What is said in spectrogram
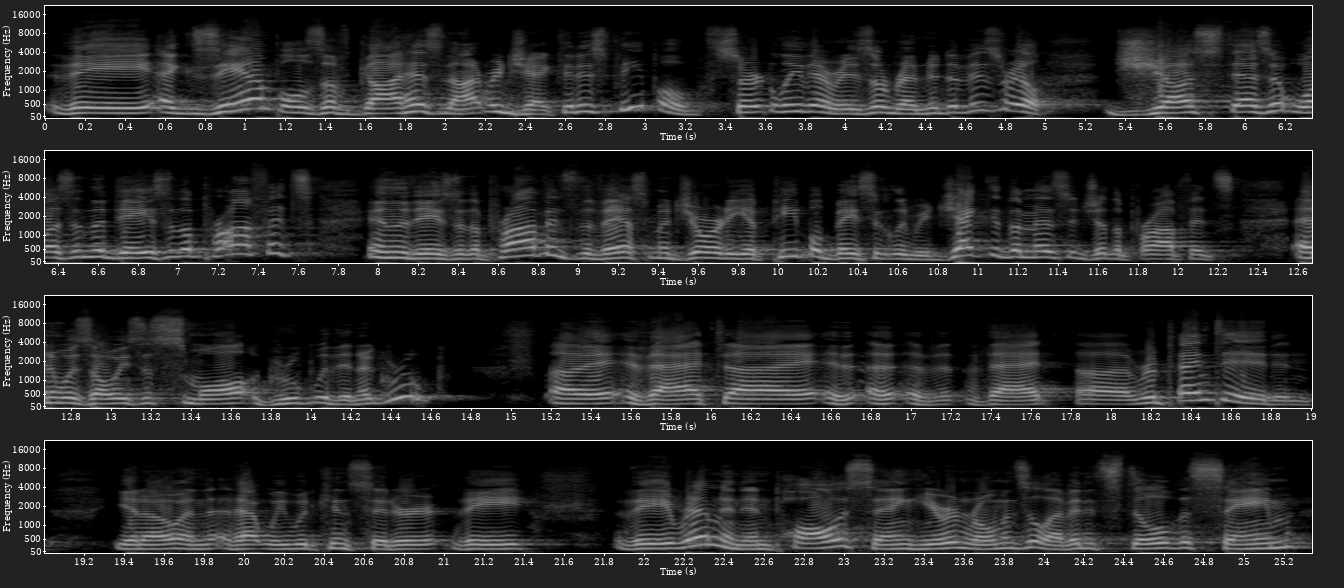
the examples of God has not rejected his people. Certainly there is a remnant of Israel, just as it was in the days of the prophets. In the days of the prophets, the vast majority of people basically rejected the message of the prophets, and it was always a small group within a group. Uh, that uh, uh, that repented, and you know, and that we would consider the the remnant. And Paul is saying here in Romans 11, it's still the same,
